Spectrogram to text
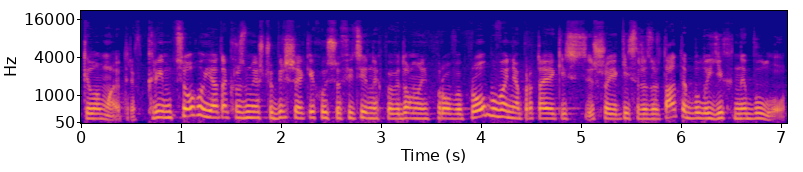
кілометрів. Крім цього, я так розумію, що більше якихось офіційних повідомлень про випробування, про те, якісь, що якісь результати були, їх не було.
